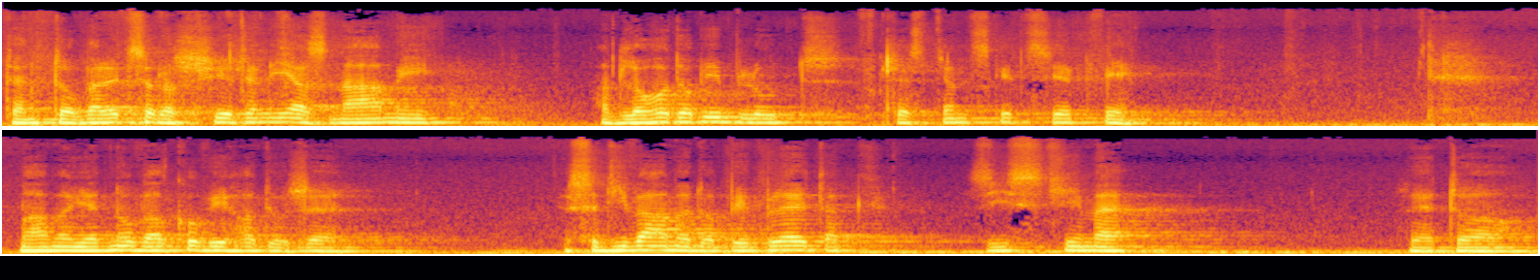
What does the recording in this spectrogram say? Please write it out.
tento velice rozšířený a známý a dlouhodobý blud v křesťanské církvi. Máme jednu velkou výhodu, že když se díváme do Bible, tak zjistíme, že je to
